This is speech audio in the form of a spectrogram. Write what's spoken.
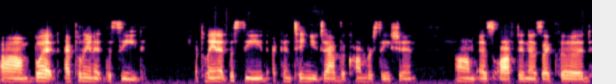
Um, but I planted the seed. I planted the seed. I continued to have the conversation um, as often as I could,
